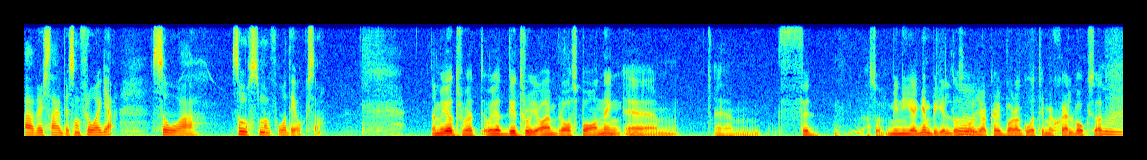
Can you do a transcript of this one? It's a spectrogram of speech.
över cyber som fråga så, så måste man få det också. Nej, men jag tror att, och jag, det tror jag är en bra spaning. Ehm, ehm, för alltså, min egen bild, och, och Mm. jag kan ju bara gå till mig själv också, att Mm.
